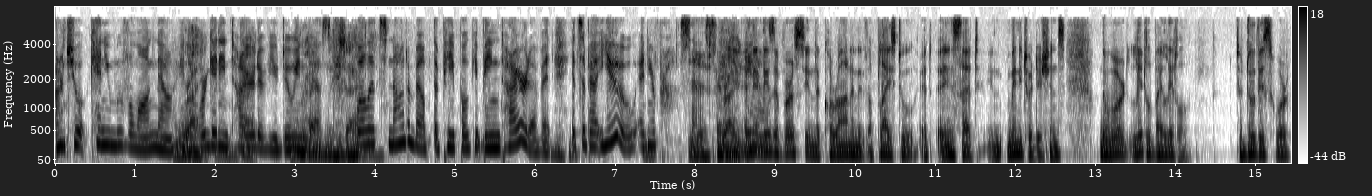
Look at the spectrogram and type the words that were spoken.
aren't you? Can you move along now? You know, we're getting tired of you doing this. Exactly. Well, it's not about the people being tired of it. It's about you and your process. Yes, and, Right. and You then there's a verse in the Quran, and it applies to it inside in many traditions. The word "little by little," to do this work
